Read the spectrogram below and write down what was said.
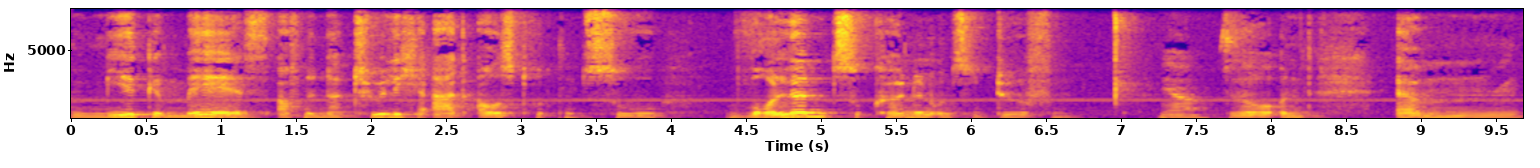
mir gemäß auf eine natürliche Art ausdrücken zu wollen, zu können und zu dürfen. Ja. So, und ähm,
